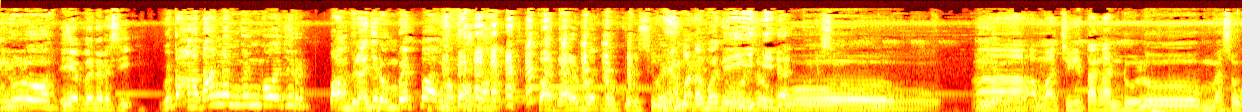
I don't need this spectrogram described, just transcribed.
Bikinin dulu. Iya bener sih. Gue tangan-tangan kan gue ajar. Pak ambil aja dompet pak, nggak apa-apa. Padahal buat ngukur suhu. Ya, Padahal buat ngukur suhu. Suhu. Iya, Ah, sama cuci tangan dulu, masuk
